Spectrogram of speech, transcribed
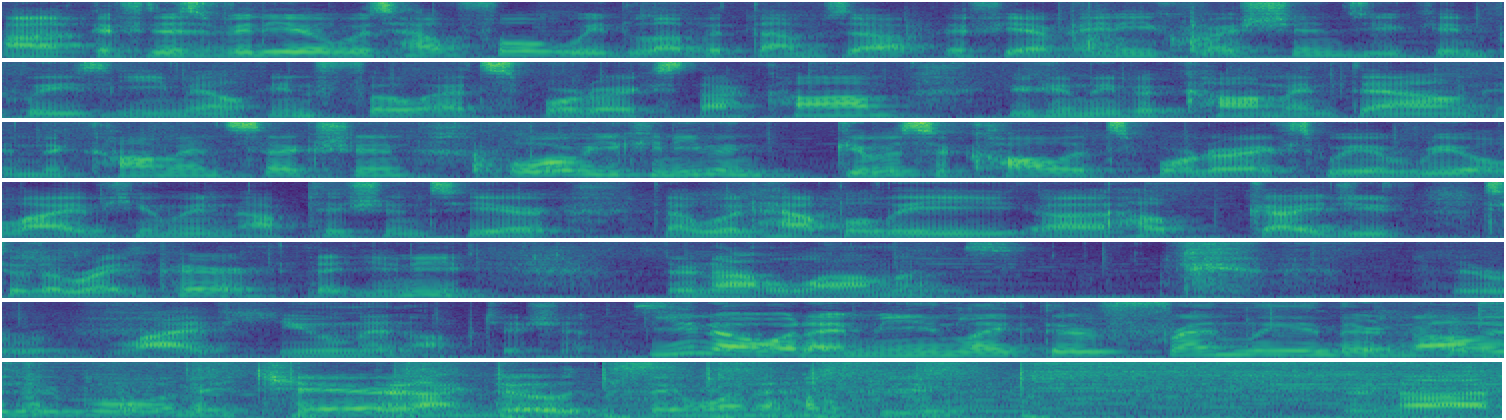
Uh, if this video was helpful, we'd love a thumbs up. If you have any questions, you can please email info at sportrx.com. You can leave a comment down in the comment section, or you can even give us a call at SportRx. We have real live human opticians here that would happily uh, help guide you to the right pair that you need. They're not llamas. They're live human opticians. You know what I mean, like they're friendly and they're knowledgeable and they care. They're not and they- goats. They want to help you. They're not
